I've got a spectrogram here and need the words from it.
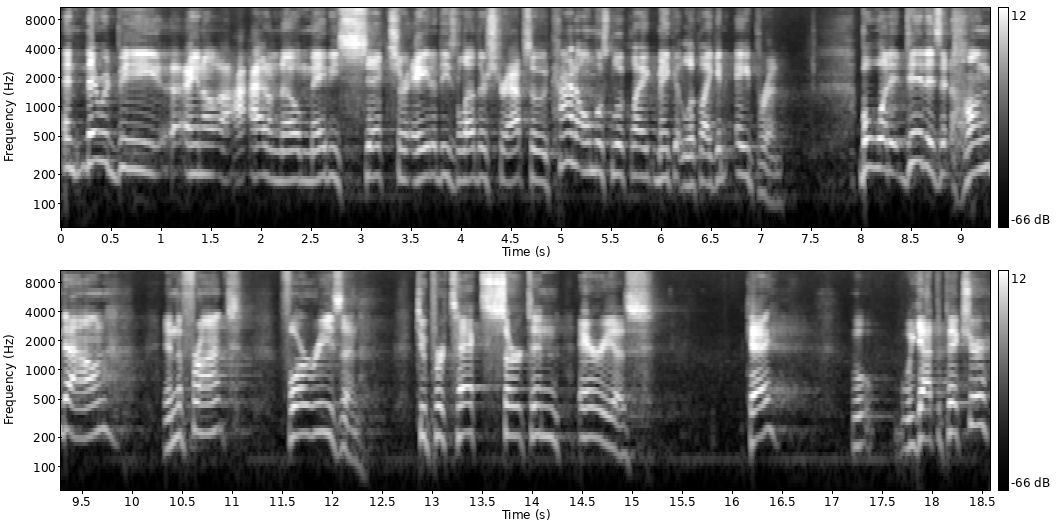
And there would be, uh, you know, I, don't know, maybe six or eight of these leather straps. So it would kind of almost look like, make it look like an apron. But what it did is it hung down in the front for a reason to protect certain areas. Okay? We got the picture?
